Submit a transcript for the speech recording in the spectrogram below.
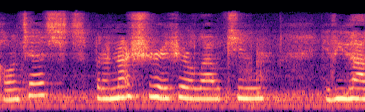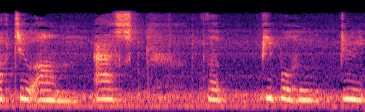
contest, but I'm not sure if you're allowed to. If you have to um ask the people who do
